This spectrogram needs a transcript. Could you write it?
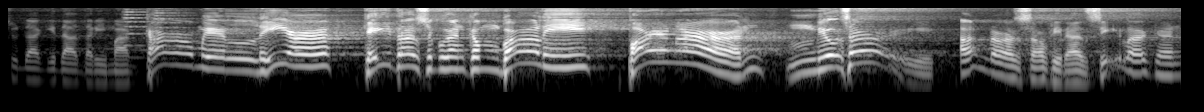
sudah kita terima. Camelia kita suguhkan kembali. Thailand Music. Anda Safira silakan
